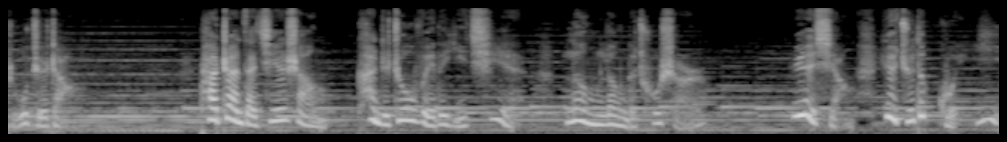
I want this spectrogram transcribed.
如指掌。他站在街上，看着周围的一切，愣愣的出神儿。越想越觉得诡异，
